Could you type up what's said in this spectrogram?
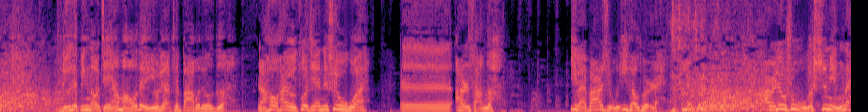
留在冰岛剪羊毛的有两千八百多个，然后还有坐监的税务官，呃，二十三个，一百八十九个一条腿的，二百六十五个失明的，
